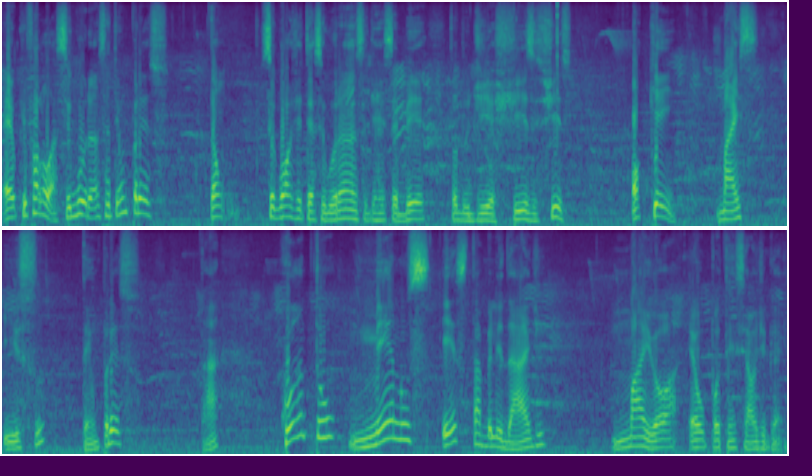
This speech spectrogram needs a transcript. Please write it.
É o que falou, a segurança tem um preço. Então, você gosta de ter a segurança, de receber todo dia X e X? Ok, mas isso tem um preço. Tá? Quanto menos estabilidade, maior é o potencial de ganho.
